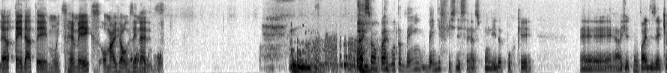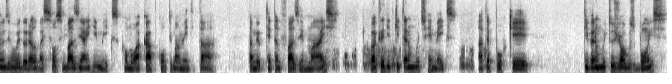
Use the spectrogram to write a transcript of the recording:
ela tende a ter muitos remakes ou mais jogos inéditos? Essa é uma pergunta bem, bem difícil de ser respondida, porque é, a gente não vai dizer que uma desenvolvedora ela vai só se basear em remakes, como a Capcom ultimamente está tá meio que tentando fazer, mas eu acredito que terão muitos remakes, até porque tiveram muitos jogos bons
